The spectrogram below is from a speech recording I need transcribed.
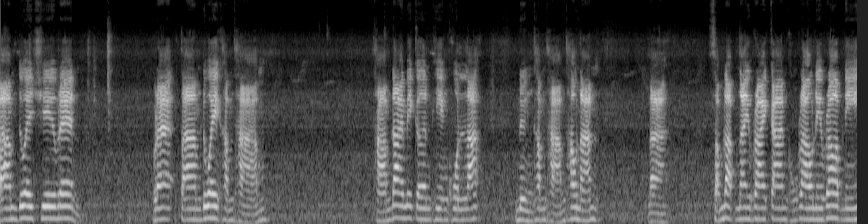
ตามด้วยชื่อเล่น และตามด้วยคำถาม ถามได้ไม่เกินเพียงคนละหนึ่งคำถามเท่านั้นนะสำหรับในรายการของเราในรอบนี้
